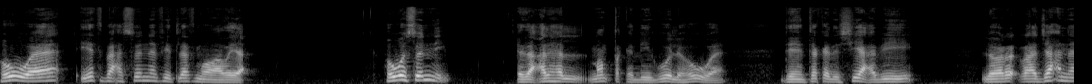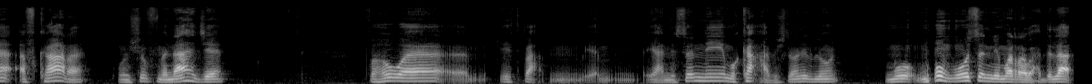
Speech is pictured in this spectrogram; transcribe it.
هو يتبع السنة في ثلاث مواضيع. هو سني. إذا على هالمنطق اللي يقوله هو دي ينتقد الشيعة به. لو راجعنا أفكاره ونشوف مناهجه فهو يتبع يعني سني مكعب شلون يقولون؟ مو مو مو سني مرة واحدة لا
